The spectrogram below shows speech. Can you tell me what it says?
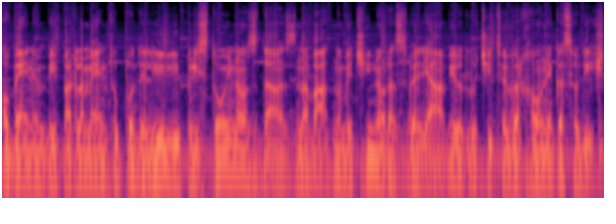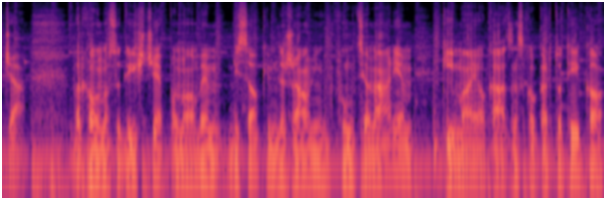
Obenem bi parlamentu podelili pristojnost, da z navadno absolutno večino razveljavi odločitve vrhovnega sodišča. Vrhovno sodišče po novem visokim državnim funkcionarjem, ki imajo kazensko kartoteko,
